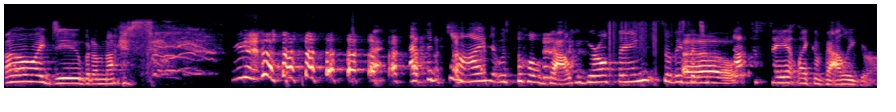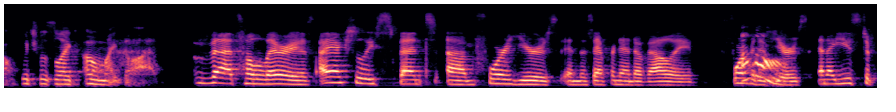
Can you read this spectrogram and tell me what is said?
Oh, I do, but I'm not going to say. At the time, it was the whole Valley Girl thing. So they said oh. not to say it like a Valley Girl, which was like, oh my God. That's hilarious. I actually spent um, four years in the San Fernando Valley, formative oh. years, and I used to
